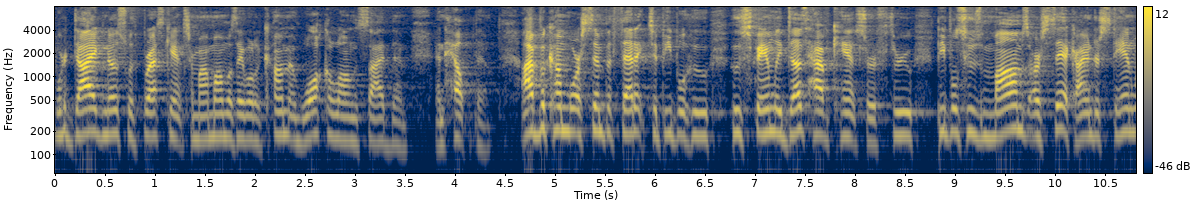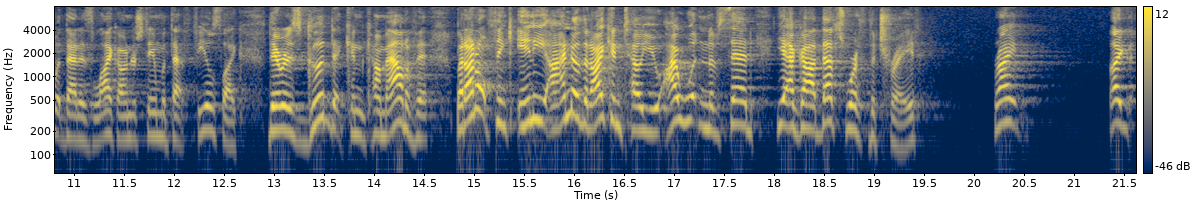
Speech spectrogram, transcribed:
were diagnosed with breast cancer, my mom was able to come and walk alongside them and help them. I've become more sympathetic to people who, whose family does have cancer, through people whose moms are sick. I understand what that is like. I understand what that feels like. There is good that can come out of it, but I don't think any, I know that I can tell you, I wouldn't have said, yeah, God, that's worth the trade, right? Like,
